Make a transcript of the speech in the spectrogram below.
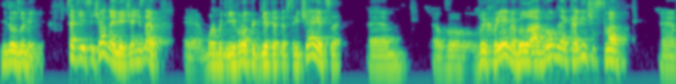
недоразумений. Кстати, есть еще одна вещь, я не знаю, э, может быть, в Европе где-то это встречается. Э, в, их время было огромное количество э,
